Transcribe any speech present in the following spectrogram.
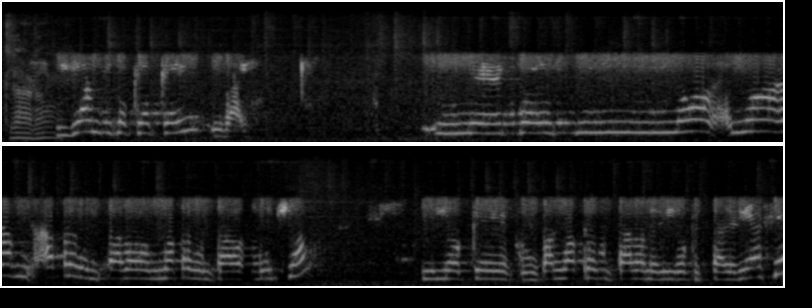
Claro. Y ya me dijo que ok y bye. pues no, no ha, preguntado, no ha preguntado mucho y lo que cuando ha preguntado le digo que está de viaje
